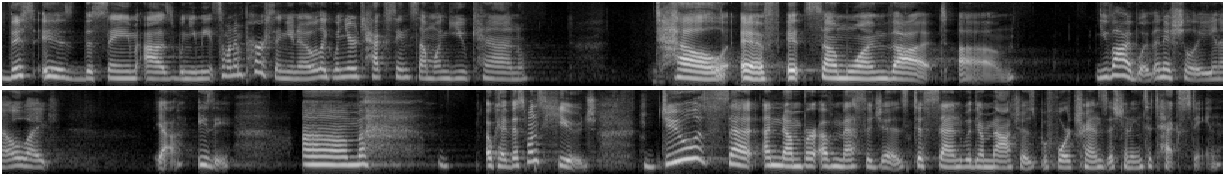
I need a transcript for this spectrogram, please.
This is the same as when you meet someone in person, you know? Like when you're texting someone, you can tell if it's someone that um, you vibe with initially, you know? Like, yeah, easy. Um, okay, this one's huge. Do set a number of messages to send with your matches before transitioning to texting.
